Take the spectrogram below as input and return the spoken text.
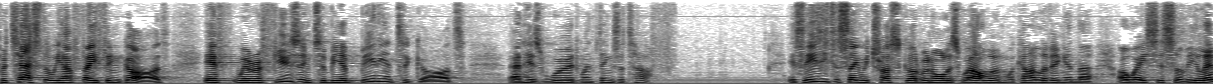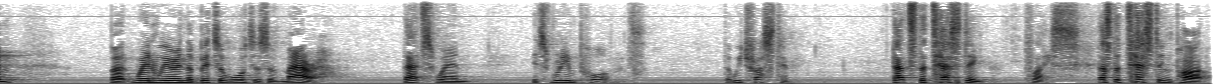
protest that we have faith in God if we're refusing to be obedient to God and His word when things are tough. It's easy to say we trust God when all is well, when we're kind of living in the oasis of Elim. But when we're in the bitter waters of Marah, that's when it's really important that we trust Him. That's the testing place. That's the testing part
